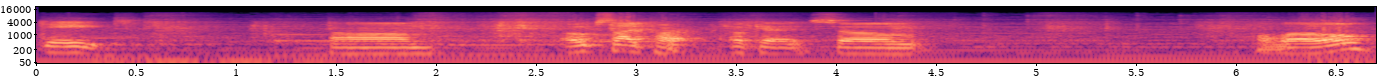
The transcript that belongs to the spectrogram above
gate. Um, Oakside Park. Okay, so hello.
